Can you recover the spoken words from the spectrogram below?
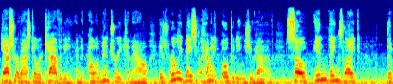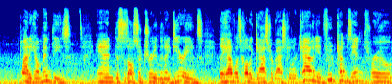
gastrovascular cavity and alimentary canal is really basically how many openings you have. So in things like the platyhelminthes, and this is also true in the cnidarians, they have what's called a gastrovascular cavity, and food comes in through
